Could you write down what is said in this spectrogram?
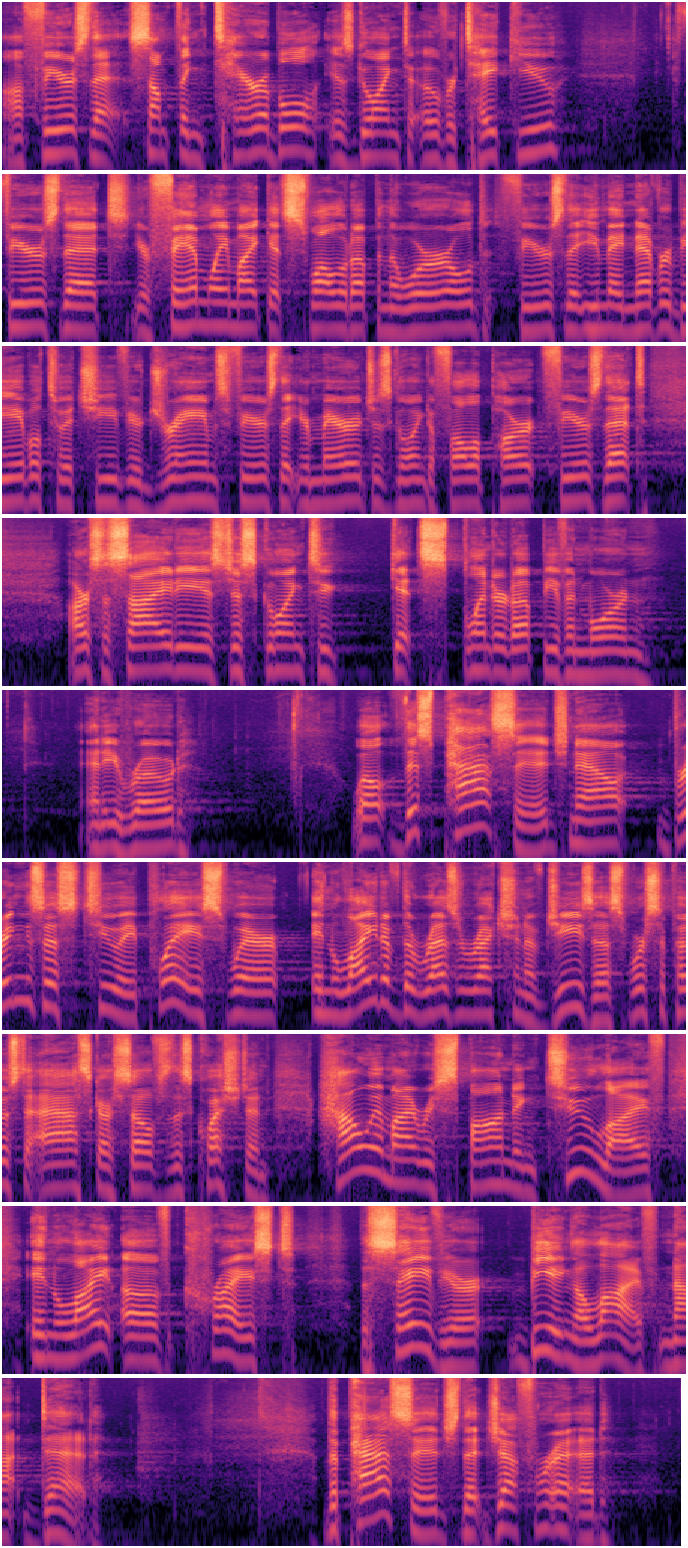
uh, fears that something terrible is going to overtake you fears that your family might get swallowed up in the world, fears that you may never be able to achieve your dreams, fears that your marriage is going to fall apart, fears that our society is just going to get splintered up even more and, and erode. Well, this passage now brings us to a place where, in light of the resurrection of Jesus, we're supposed to ask ourselves this question. How am I responding to life in light of Christ the Savior being alive, not dead. The passage that Jeff read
